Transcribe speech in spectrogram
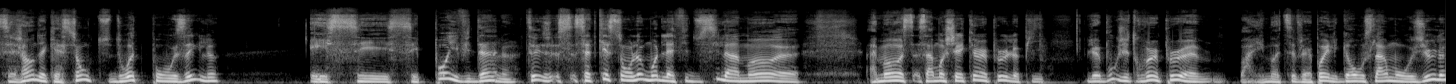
C'est le genre de questions que tu dois te poser, là. Et c'est c'est pas évident, là. Tu sais, c- cette question-là, moi, de la fiducie, là, m'a, euh, ça m'a shaké un peu, là. Puis le bout que j'ai trouvé un peu euh, bah, émotif, j'avais pas les grosses larmes aux yeux, là,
